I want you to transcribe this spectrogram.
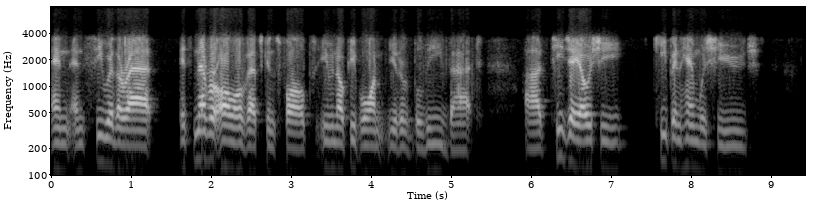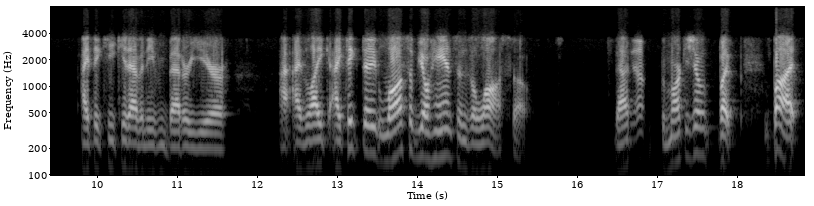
and and see where they're at. it's never all Ovechkin's fault, even though people want you to believe that. Uh, TJ Oshie, keeping him was huge. I think he could have an even better year. I, I like. I think the loss of Johansson's a loss, though. Yeah. the Marcus Joe. But but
